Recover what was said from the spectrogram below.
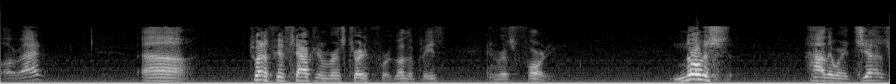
All right? Uh, 25th chapter in verse 34. Go there, please. In verse 40. Notice how they were judged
